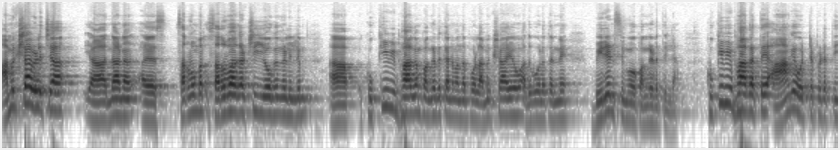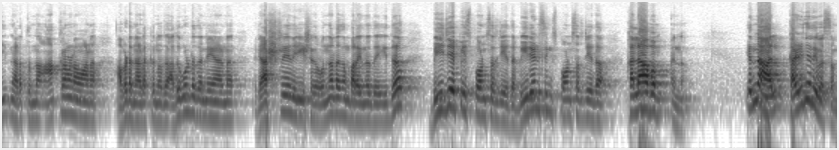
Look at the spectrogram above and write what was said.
അമിത്ഷാ വിളിച്ച എന്താണ് സർവ സർവകക്ഷി യോഗങ്ങളിലും കുക്കി വിഭാഗം പങ്കെടുക്കാൻ വന്നപ്പോൾ അമിത്ഷായോ അതുപോലെ തന്നെ ബിരൺ സിംഗോ പങ്കെടുത്തില്ല. കുക്കി വിഭാഗത്തെ ആകെ ഒറ്റപ്പെടുത്തി നടത്തുന്ന ആക്രമണമാണ് അവിടെ നടക്കുന്നത്. അതുകൊണ്ട് തന്നെയാണ് രാഷ്ട്രീയ നിരീക്ഷകർ ഒന്നടങ്കം പറയുന്നത് ഇത് ബി ജെ പി സ്പോൺസർ ചെയ്ത ബീരേൻ സിംഗ് സ്പോൺസർ ചെയ്ത കലാപം എന്ന്. എന്നാൽ കഴിഞ്ഞ ദിവസം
